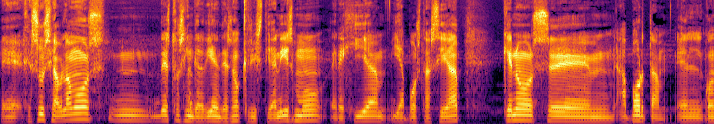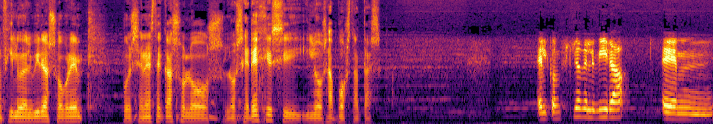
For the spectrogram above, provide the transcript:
Eh, Jesús, si hablamos mm, de estos ingredientes, ¿no? Cristianismo, herejía y apostasía, ¿qué nos eh, aporta el Concilio de Elvira sobre, pues en este caso, los, herejes y, los apóstatas? El Concilio de Elvira em,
